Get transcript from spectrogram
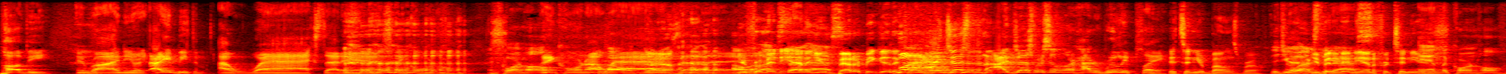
Puvy and hmm. Ryan New York. I didn't beat them. I waxed that ass in cornhole. and cornhole. In corn, I oh, waxed yeah. that ass. You're from that's Indiana. You ass. better be good at But I cornhole. just I just recently learned how to really play. it's in your bones, bro. Did you Yeah, wax You've been the in ass Indiana for 10 years. and the cornhole?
